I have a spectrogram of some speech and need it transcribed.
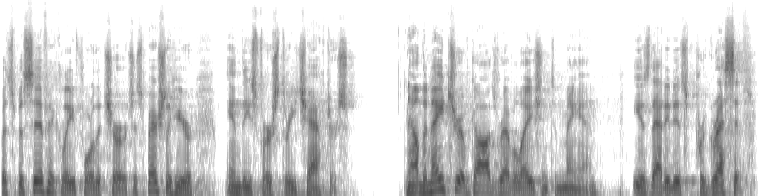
but specifically for the church, especially here in these first three chapters. Now, the nature of God's revelation to man is that it is progressive,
